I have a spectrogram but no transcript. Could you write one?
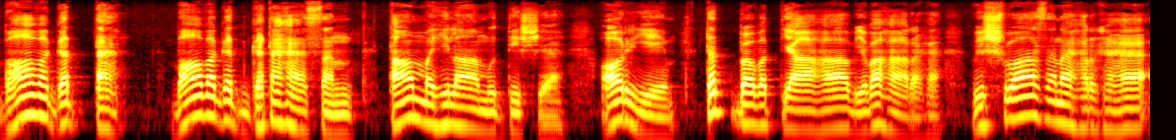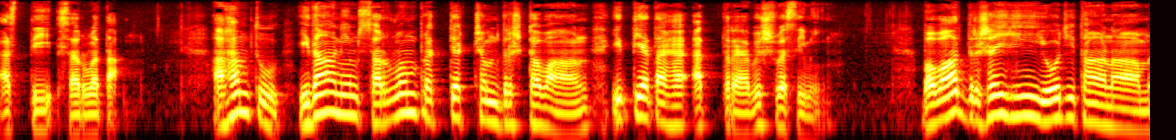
भावगत्त भावगद्गतः सन् तां महिलाम् उद्दिश्य आर्ये तत् भवत्याः व्यवहारः विश्वासनर्हः अस्ति सर्वथा अहं तु इदानीं सर्वं प्रत्यक्षं दृष्टवान् इत्यतः अत्र विश्वसिमि। भवादृशैः योजितानां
